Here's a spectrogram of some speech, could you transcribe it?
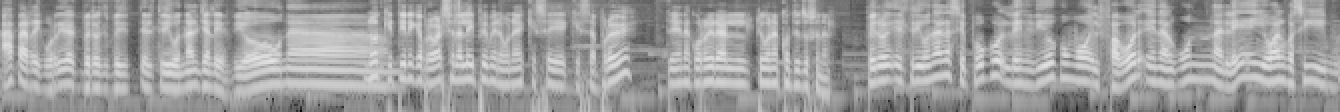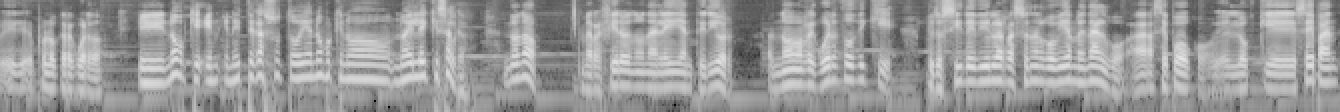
Ah, para recurrir, pero el, tribunal ya les dio una... No, es que tiene que aprobarse la ley primero. Una vez que se, que se apruebe, deben a correr al tribunal constitucional. Pero el tribunal hace poco les dio como el favor en alguna ley o algo así, eh, por lo que recuerdo. Eh, no, que en, este caso todavía no, porque no, no hay ley que salga. No, no, me refiero a una ley anterior. No recuerdo de qué, pero sí le dio la razón al gobierno en algo hace poco. Eh, los que sepan,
